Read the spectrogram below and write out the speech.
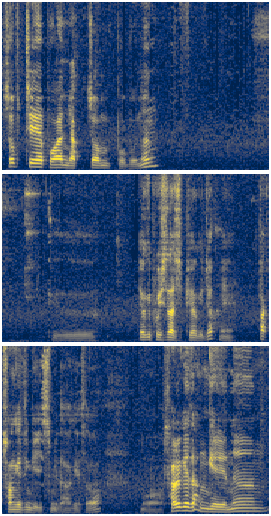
소프트웨어 보안 약점 부분은 그 여기 보시다시피 그죠? 예, 딱 정해진 게 있습니다. 그래서 뭐 설계 단계에는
